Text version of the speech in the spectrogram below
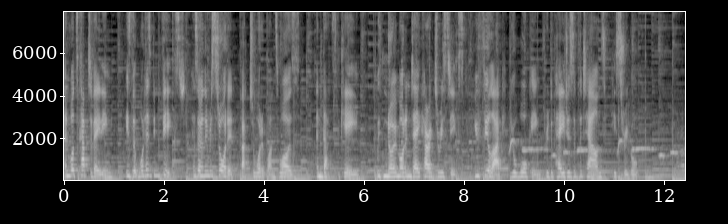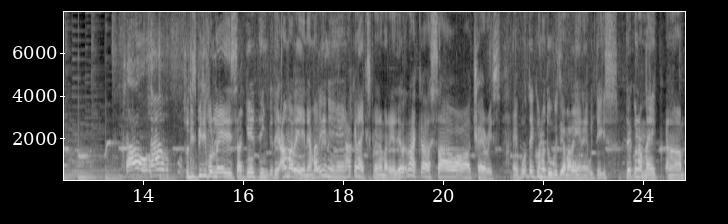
And what's captivating is that what has been fixed has only restored it back to what it once was. And that's the key. With no modern day characteristics, you feel like you're walking through the pages of the town's history book. Ciao. Ciao. So these beautiful ladies are getting the amarene. Amarene, how can I explain amarene? They're like uh, sour cherries. And what they're gonna do with the amarene, with this, they're gonna make um,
